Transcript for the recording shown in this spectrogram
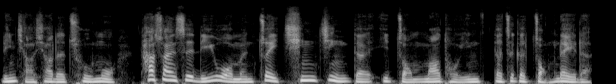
菱角鸮的出没。它算是离我们最亲近的一种猫头鹰的这个种类了。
